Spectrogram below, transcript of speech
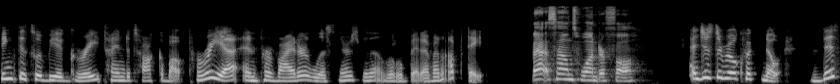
think this would be a great time to talk about PAREA and provide our listeners with a little bit of an update. That sounds wonderful. And just a real quick note this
